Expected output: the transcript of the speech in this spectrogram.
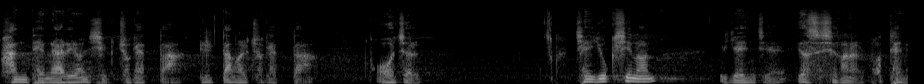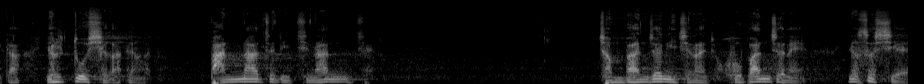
한 데나리온씩 주겠다. 일당을 주겠다. 5절. 제 6시는 이게 이제 6시간을 보태니까 12시가 되는 거죠. 반나절이 지난 이제 전반전이 지나죠 후반전에 6시에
